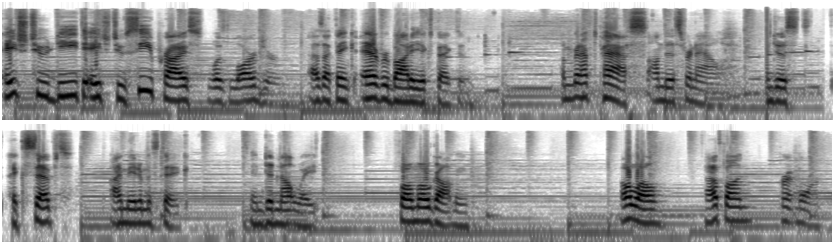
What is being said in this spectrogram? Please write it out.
H2D to H2C price was larger, as I think everybody expected. I'm gonna have to pass on this for now and just accept I made a mistake and did not wait. FOMO got me. Oh well, have fun, print more.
